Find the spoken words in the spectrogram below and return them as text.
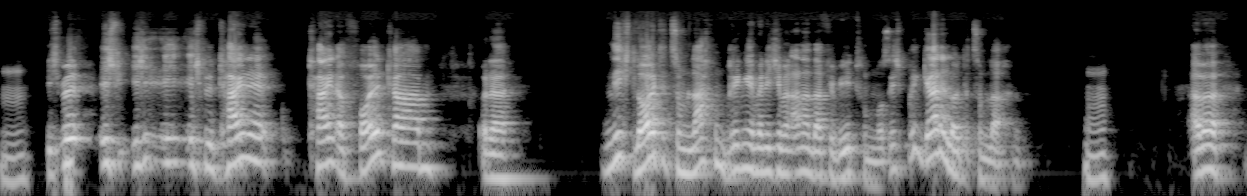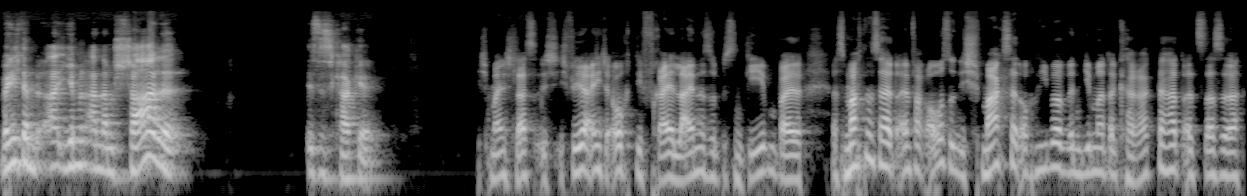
Mhm. Ich will, ich, ich, ich, ich will keine, keinen Erfolg haben oder nicht Leute zum Lachen bringe, wenn ich jemand anderen dafür wehtun muss. Ich bringe gerne Leute zum Lachen. Mhm. Aber wenn ich dann jemand anderem schade, ist es kacke. Ich meine, ich lasse, ich, ich will ja eigentlich auch die freie Leine so ein bisschen geben, weil es macht uns halt einfach aus und ich mag es halt auch lieber, wenn jemand einen Charakter hat, als dass er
